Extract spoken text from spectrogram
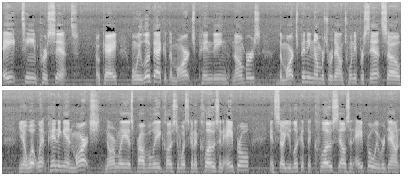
18% okay? When we look back at the March pending numbers, the March pending numbers were down 20%. So, you know, what went pending in March normally is probably close to what's going to close in April. And so you look at the closed sales in April, we were down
